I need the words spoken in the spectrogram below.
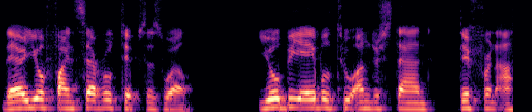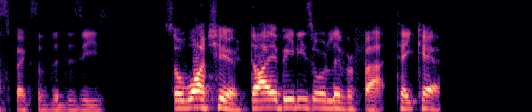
There you'll find several tips as well. You'll be able to understand different aspects of the disease. So watch here, diabetes or liver fat. Take care.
